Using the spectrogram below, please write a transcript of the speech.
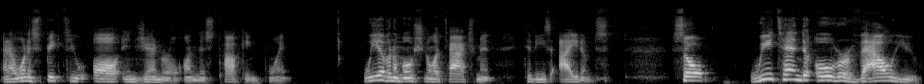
and I want to speak to you all in general on this talking point, we have an emotional attachment to these items. So we tend to overvalue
